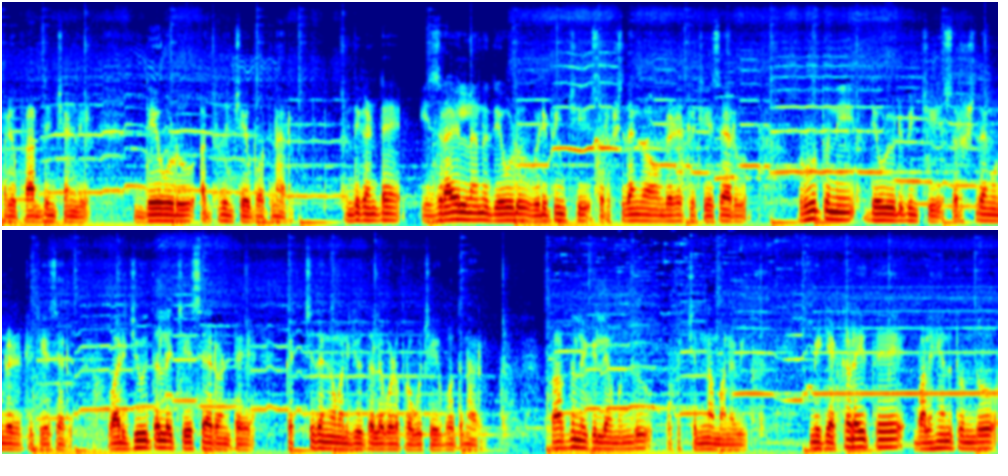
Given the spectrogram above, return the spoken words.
మరియు ప్రార్థించండి. దేవుడు అద్భుతం చేయబోతున్నారు. ఎందుకంటే ఇజ్రాయిల్లను దేవుడు విడిపించి సురక్షితంగా ఉండేటట్లు చేశారు. రూతుని దేవుడు విడిపించి సురక్షితంగా ఉండేటట్లు చేశారు. వారి జీవితాల్లో చేశారు అంటే ఖచ్చితంగా మన జీవితాల్లో కూడా ప్రభు చేయబోతున్నారు. ప్రార్థనలోకి వెళ్ళే ముందు ఒక చిన్న మనవి. మీకు ఎక్కడైతే బలహీనత ఉందో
